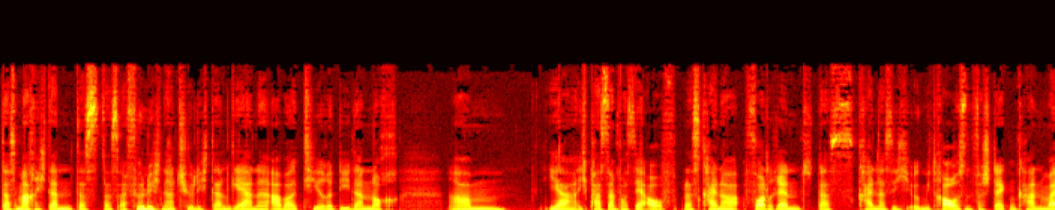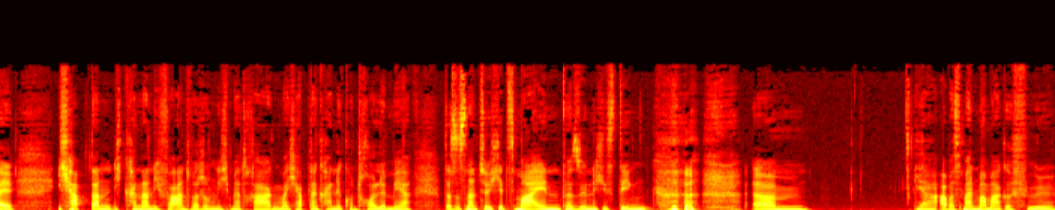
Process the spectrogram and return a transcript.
das mache ich dann, das, das erfülle ich natürlich dann gerne, aber Tiere, die dann noch ähm, ja, ich passe einfach sehr auf, dass keiner fortrennt, dass keiner sich irgendwie draußen verstecken kann, weil ich habe dann, ich kann dann die Verantwortung nicht mehr tragen, weil ich habe dann keine Kontrolle mehr. Das ist natürlich jetzt mein persönliches Ding. ähm, ja, aber es ist mein Mama-Gefühl.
